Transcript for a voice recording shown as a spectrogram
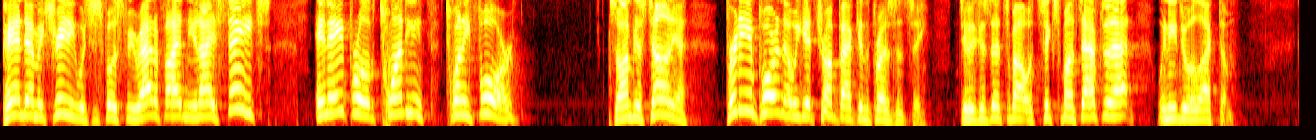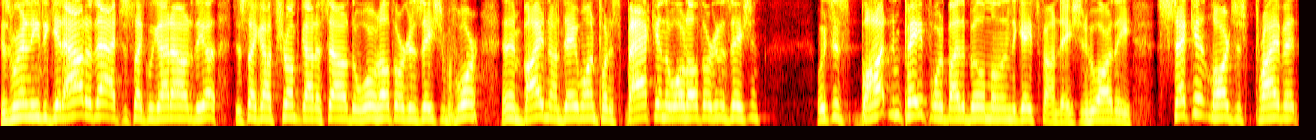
pandemic treaty, which is supposed to be ratified in the United States in April of 2024. So I'm just telling you, pretty important that we get Trump back in the presidency because that's about what six months after that we need to elect him because we're going to need to get out of that just like we got out of the uh, just like how Trump got us out of the World Health Organization before and then Biden on day 1 put us back in the World Health Organization which is bought and paid for by the Bill and Melinda Gates Foundation who are the second largest private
